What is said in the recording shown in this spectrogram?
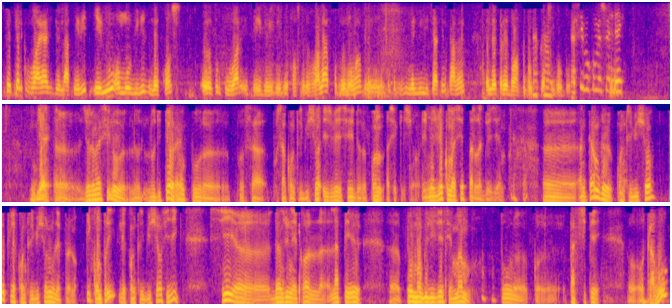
ces quelques voyages de latérite et nous, on mobilise les forces euh, pour pouvoir essayer de, de, de construire. Voilà pour le moment, mais l'initiative quand même, elle est très bonne. D'accord. Merci beaucoup. Merci beaucoup, monsieur Ndé. Bien, euh, je remercie l'auditeur hein, pour, euh, pour, sa, pour sa contribution et je vais essayer de répondre à ces questions. Et, mais je vais commencer par la deuxième. D'accord. Euh, en termes de contribution, toutes les contributions, nous les prenons, y compris les contributions physiques. Si euh, dans une école, l'APE euh, peut mobiliser ses membres pour euh, participer aux, aux travaux,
